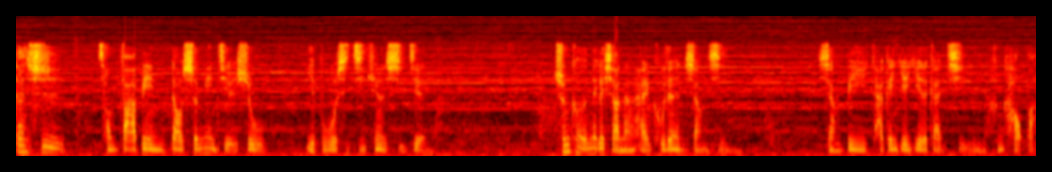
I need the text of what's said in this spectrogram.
但是从发病到生命结束，也不过是几天的时间。村口的那个小男孩哭得很伤心。想必他跟爷爷的感情很好吧。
